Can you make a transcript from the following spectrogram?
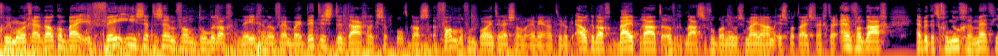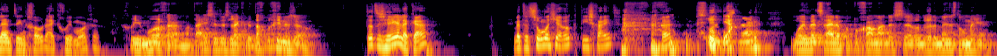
goedemorgen en welkom bij VI ZSM van donderdag 9 november. Dit is de dagelijkse podcast van Voetbal International, waarin wij natuurlijk elke dag bijpraten over het laatste voetbalnieuws. Mijn naam is Matthijs Vechter en vandaag heb ik het genoegen met Lentin Godijk. Goedemorgen. Goedemorgen Matthijs, het is lekker de dag beginnen zo. Dat is heerlijk hè? Met het zonnetje ook, die schijnt. zonnetje ja. schijnt, mooie wedstrijden op het programma, dus uh, wat willen mensen nog meer?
